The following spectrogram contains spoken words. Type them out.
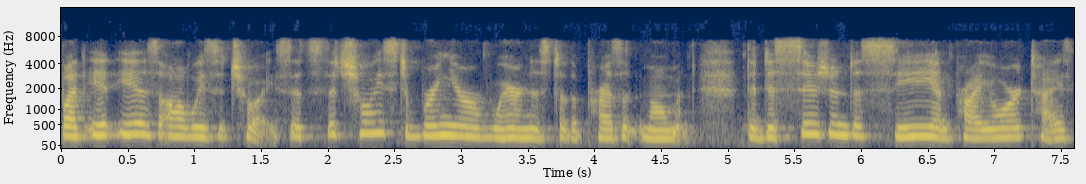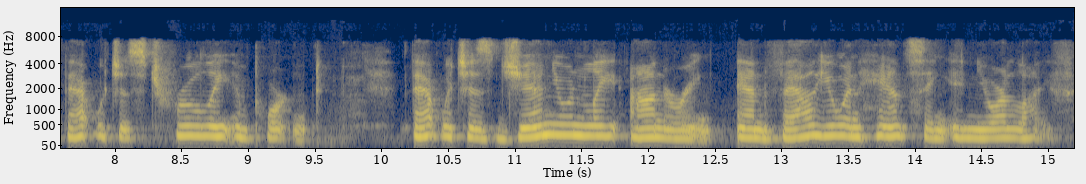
but it is always a choice. It's the choice to bring your awareness to the present moment, the decision to see and prioritize that which is truly important that which is genuinely honoring and value enhancing in your life.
